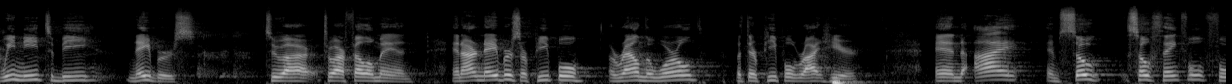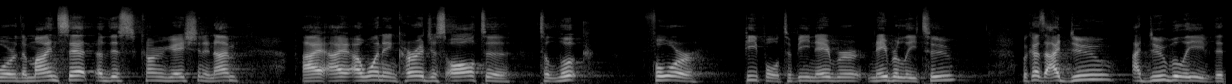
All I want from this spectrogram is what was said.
We need to be neighbors to our, to our fellow man. And our neighbors are people around the world, but they're people right here. And I am so, so thankful for the mindset of this congregation. And I'm, I, I, I want to encourage us all to, to look for people to be neighbor, neighborly to. Because I do, I do believe that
